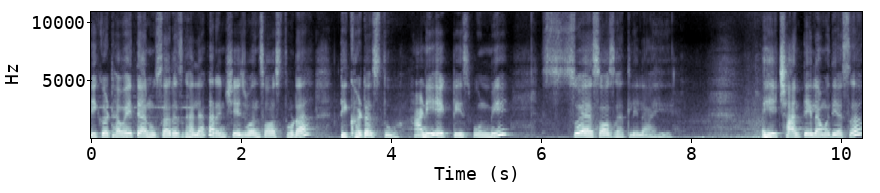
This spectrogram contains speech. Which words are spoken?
तिखट हवं आहे त्यानुसारच घाला कारण शेजवान सॉस थोडा तिखट असतो. आणि एक टीस्पून मी सोया सॉस घातलेला आहे. हे छान तेलामध्ये असं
